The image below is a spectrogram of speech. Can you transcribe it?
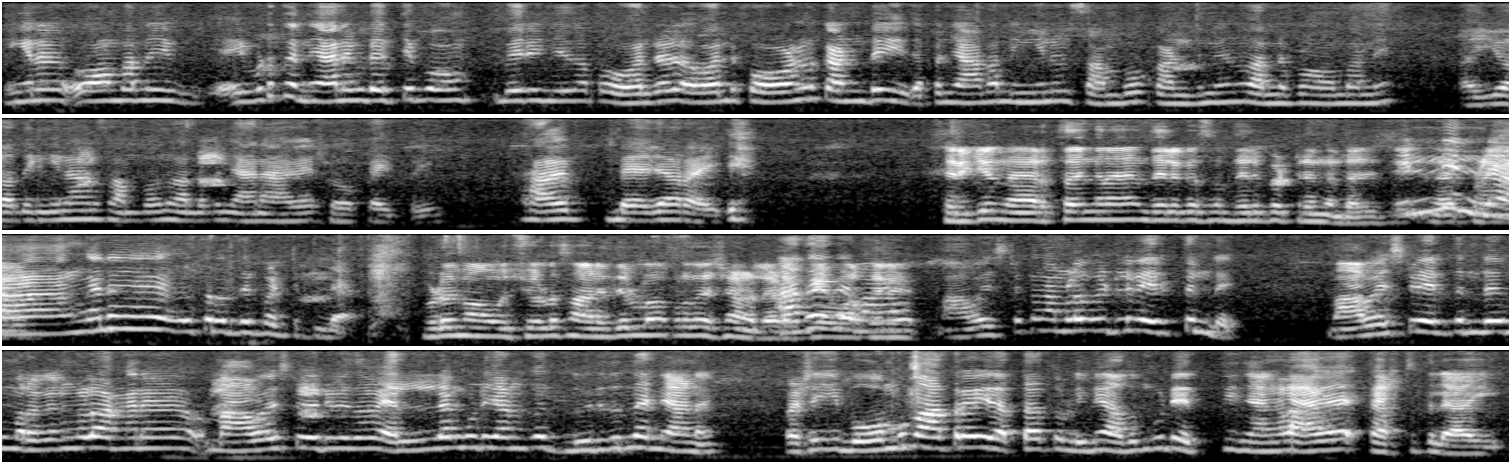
ഇങ്ങനെ ഓൻ പറഞ്ഞ് ഇവിടെ തന്നെ. ഞാൻ ഇവിടെ എത്തിയപ്പോൾ വരികയും ചെയ്തപ്പോൾ ഓന്റെ ഓന്റെ ഫോണിൽ കണ്ട് അപ്പം ഞാൻ പറഞ്ഞു ഇങ്ങനെ ഒരു സംഭവം കണ്ടിനെന്ന് പറഞ്ഞപ്പോൾ ഓൻ പറഞ്ഞ് അയ്യോ അതിങ്ങനെയാണ് സംഭവം എന്ന് പറഞ്ഞപ്പോൾ ഞാൻ ആകെ ഷോക്കായി പോയി ആകെ ബേജാറായി. ശരിക്കും നേരത്തെ അങ്ങനെ എന്തെങ്കിലുമൊക്കെ ശ്രദ്ധയിൽപ്പെട്ടിരുന്നുണ്ടോ? ഇല്ലില്ല അങ്ങനെ ശ്രദ്ധയിൽപ്പെട്ടിട്ടില്ല. ഇവിടെ മാവോയിസ്റ്റുകളുടെ സാന്നിധ്യമുള്ള പ്രദേശമാണല്ലോ അതെ ഇടയ്ക്ക് മാവോയിസ്റ്റ് ഒക്കെ നമ്മളെ വീട്ടിൽ വരുത്തുണ്ട്. മാവോയിസ്റ്റ് വരുത്തുണ്ട് മൃഗങ്ങൾ അങ്ങനെ മാവോയിസ്റ്റ് ഒരുവിധം എല്ലാം കൂടി ഞങ്ങൾക്ക് ദുരിതം തന്നെയാണ്. പക്ഷെ ഈ ബോംബ് മാത്രമേ എത്താത്തുള്ളൂ. ഇനി അതും കൂടി എത്തി ഞങ്ങൾ ആകെ കഷ്ടത്തിലായി.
